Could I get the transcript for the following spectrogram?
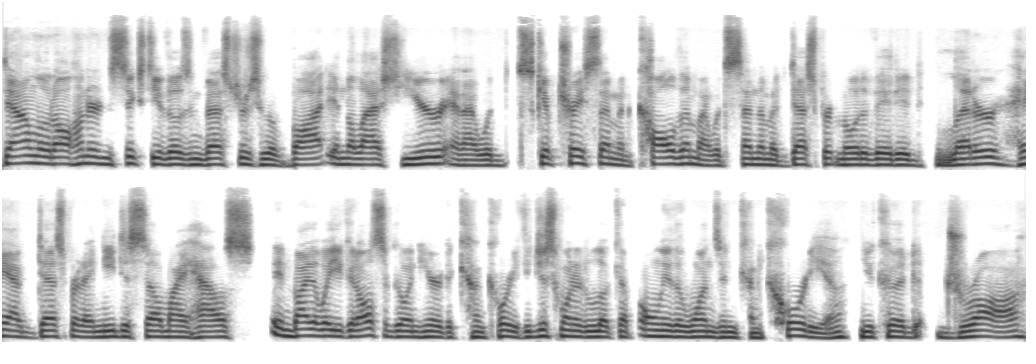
download all 160 of those investors who have bought in the last year and I would skip trace them and call them. I would send them a desperate, motivated letter. Hey, I'm desperate. I need to sell my house. And by the way, you could also go in here to Concord if you just wanted to look up only the ones in Concordia, you could draw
